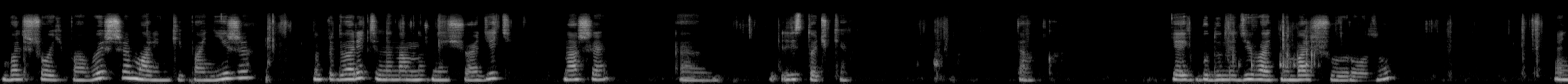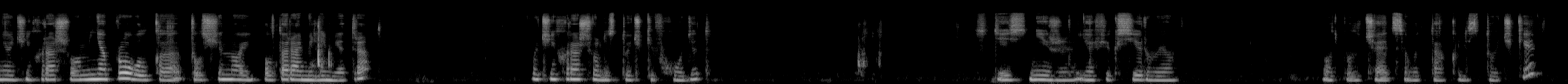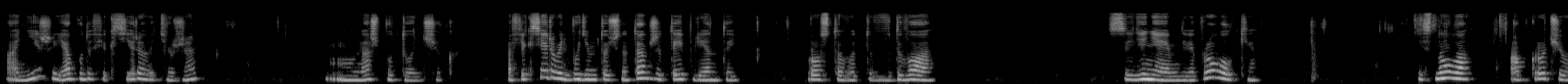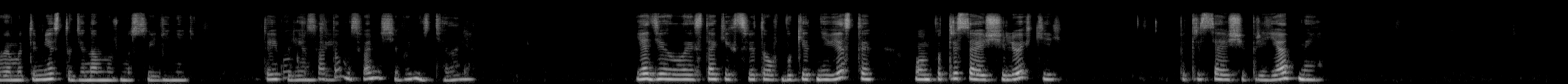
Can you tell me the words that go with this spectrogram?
Большой повыше, маленький пониже. Но предварительно нам нужно еще одеть наши листочки. Так, я их буду надевать на большую розу. Они очень хорошо. У меня проволока толщиной полтора миллиметра. Очень хорошо листочки входят. Здесь ниже я фиксирую, вот получается вот так листочки, а ниже я буду фиксировать уже наш бутончик. А фиксировать будем точно так же тейп-лентой. Просто вот в два соединяем две проволоки и снова обкручиваем это место, где нам нужно соединить тейп-лентой. мы с вами сегодня сделали. Я делала из таких цветов букет невесты. Он потрясающе легкий, потрясающе приятный.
